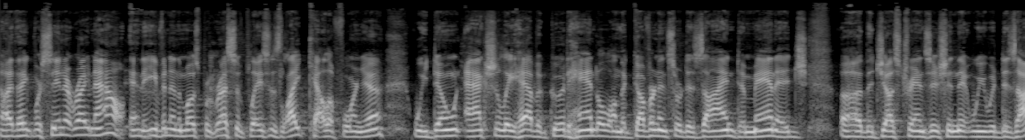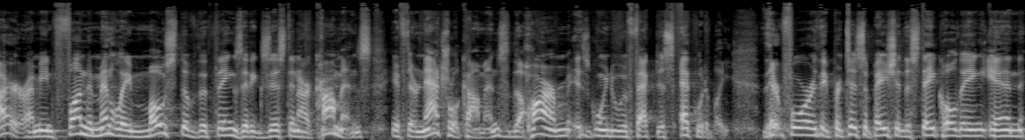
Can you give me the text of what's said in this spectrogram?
I think we're seeing it right now. And even in the most progressive places like California, we don't actually have a good handle on the governance or design to manage uh, the just transition that we would desire. I mean, fundamentally, most of the things that exist in our commons, if they're natural commons, the harm is going to affect us equitably. Therefore, the participation, the stakeholding in,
